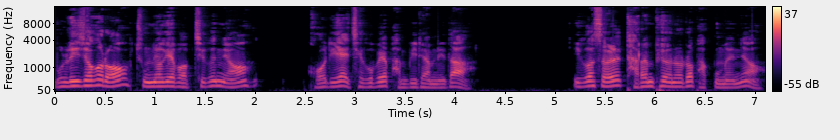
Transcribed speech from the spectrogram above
물리적으로 중력의 법칙은요, 거리의 제곱에 반비례합니다. 이것을 다른 표현으로 바꾸면요,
